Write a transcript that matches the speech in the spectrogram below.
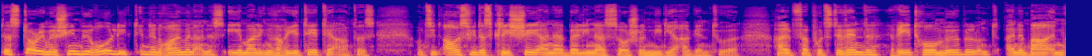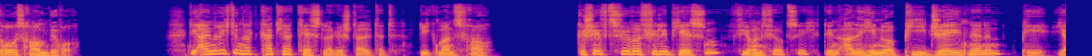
Das Story Machine Büro liegt in den Räumen eines ehemaligen Varieté-Theaters und sieht aus wie das Klischee einer Berliner Social-Media-Agentur. Halb verputzte Wände, Retro-Möbel und eine Bar im Großraumbüro. Die Einrichtung hat Katja Kessler gestaltet, Diekmanns Frau. Geschäftsführer Philipp Jessen, 44, den alle hier nur PJ nennen, PJ,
